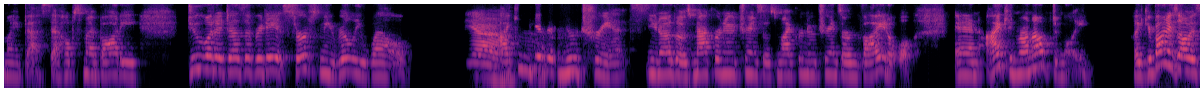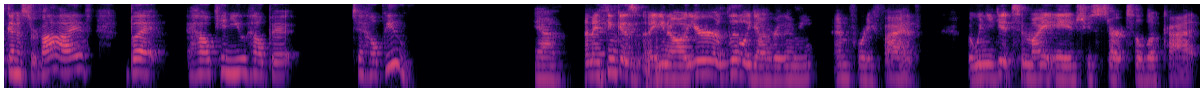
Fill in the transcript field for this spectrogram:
my best, that helps my body do what it does every day. It serves me really well. Yeah. I can give it nutrients, you know, those macronutrients, those micronutrients are vital and I can run optimally. Like your body's always going to survive, but how can you help it to help you? Yeah. And I think as uh, you know, you're a little younger than me. I'm 45. But when you get to my age, you start to look at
